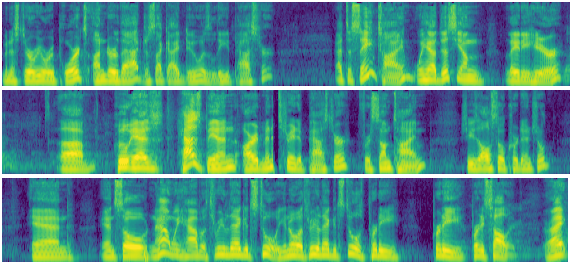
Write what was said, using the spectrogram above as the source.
ministerial reports under that, just like I do as lead pastor. At the same time, we have this young lady here um, who has, has been our administrative pastor for some time. She's also credentialed. And, and so now we have a three legged stool. You know, a three legged stool is pretty, pretty, pretty solid, right?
